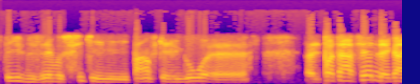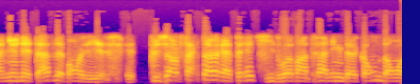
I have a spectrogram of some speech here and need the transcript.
Steve disait aussi qu'il pense que Hugo a le potentiel de gagner une étape. Bon, il y a plusieurs facteurs après qui doivent entrer en ligne de compte, dont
